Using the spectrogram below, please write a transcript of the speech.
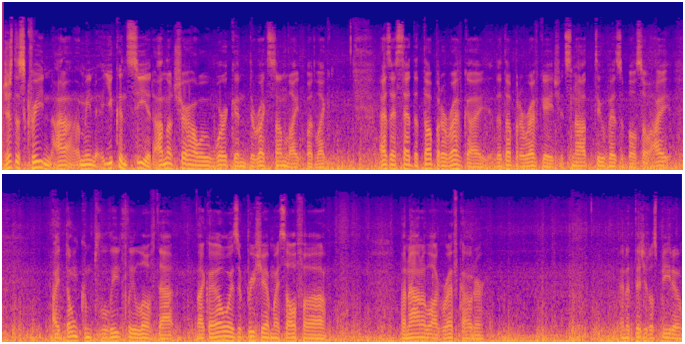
Just the screen, I, I mean, you can see it. I'm not sure how it will work in direct sunlight, but like, as I said, the top of the rev guy, the top of the rev gauge, it's not too visible. So I, I don't completely love that. Like, I always appreciate myself uh, an analog rev counter and a digital speedo.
